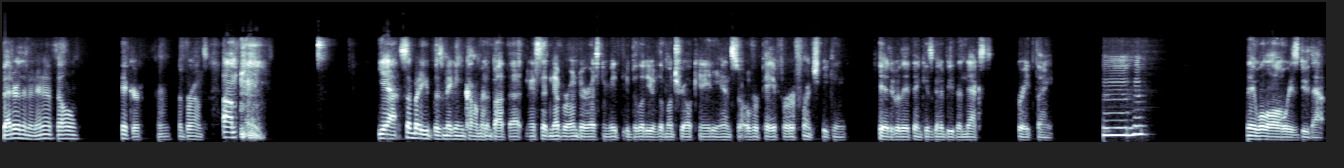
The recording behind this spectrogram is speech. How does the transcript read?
better than an nfl kicker from the browns um Yeah, somebody was making a comment about that, and I said never underestimate the ability of the Montreal Canadiens to overpay for a French-speaking kid who they think is going to be the next great thing. hmm They will always do that.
